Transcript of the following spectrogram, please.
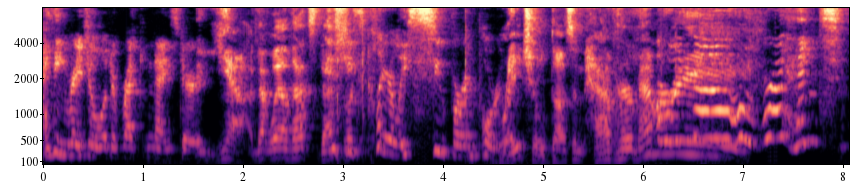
I think Rachel would have recognized her. Yeah, that well that's that's she's what clearly super important. Rachel doesn't have her oh, memory. Oh no, Brent!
